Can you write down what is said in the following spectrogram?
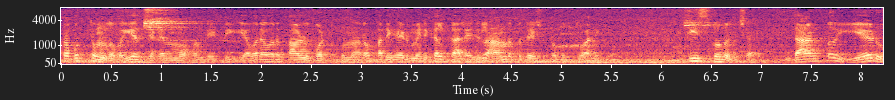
ప్రభుత్వంలో వైఎస్ జగన్మోహన్ రెడ్డి ఎవరెవరు కాళ్ళు పట్టుకున్నారో పదిహేడు మెడికల్ కాలేజీలు ఆంధ్రప్రదేశ్ ప్రభుత్వానికి తీసుకొని వచ్చారు. దాంట్లో ఏడు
